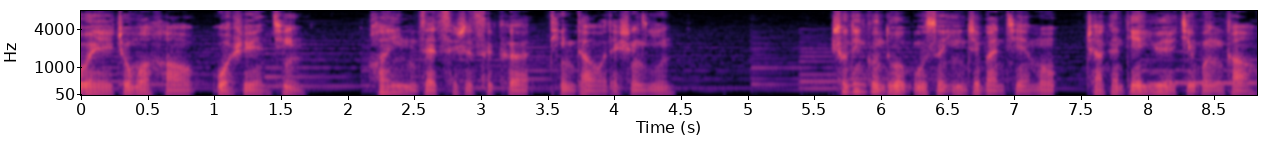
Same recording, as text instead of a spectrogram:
各位周末好，我是远近，欢迎你在此时此刻听到我的声音。收听更多无损音质版节目，查看电阅及文稿，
